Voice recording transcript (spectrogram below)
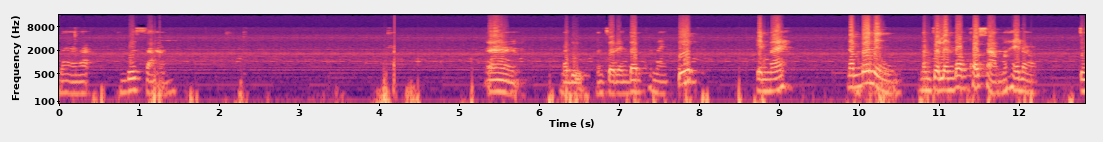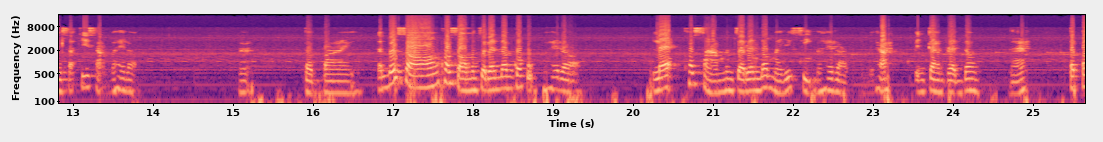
ได้ละเบอร์สามอ่า มาดู มันจะเรนดอมข้างในปุ๊บ เห็นไหมนัมเบอร์หนึ่งมันจะเรนดอมข้อสามมาให้เราตัวสัตว์ที่สามมาให้เรานะต่อไปนัมเบอร์สองข้อสองมันจะเรนดอมข้อหกมาให้เรา และข้อสามมันจะเรนดอมหมายเลขสี่มาให้เราเห็นไหมคะ เป็นการเรนดอมะ ต่อไป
